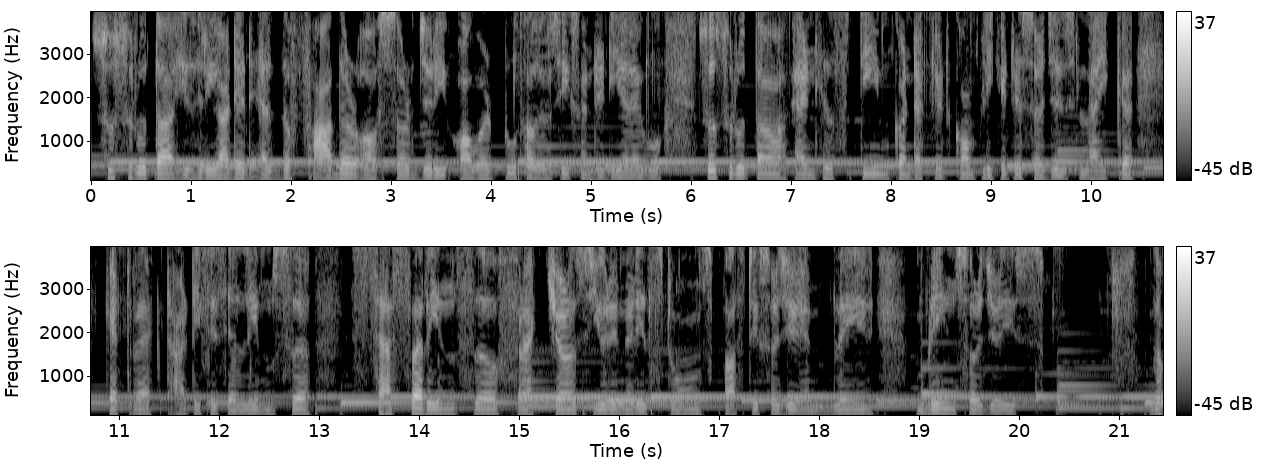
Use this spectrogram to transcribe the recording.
Sushruta is regarded as the father of surgery over 2600 years ago. Sushruta and his team conducted complicated surgeries like cataract, artificial limbs, cesareans, fractures, urinary stones, plastic surgery, and brain, brain surgeries. The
